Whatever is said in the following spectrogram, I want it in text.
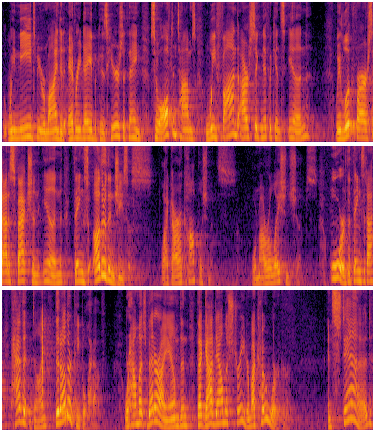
We need to be reminded every day because here's the thing. So oftentimes we find our significance in, we look for our satisfaction in things other than Jesus, like our accomplishments or my relationships or the things that I haven't done that other people have or how much better I am than that guy down the street or my coworker. Instead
